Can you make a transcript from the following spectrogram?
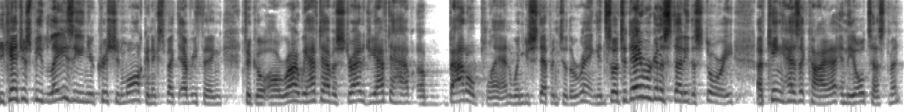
You can't just be lazy in your Christian walk and expect everything to go all right. We have to have a strategy. You have to have a battle plan when you step into the ring. And so today we're going to study the story of King Hezekiah in the Old Testament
